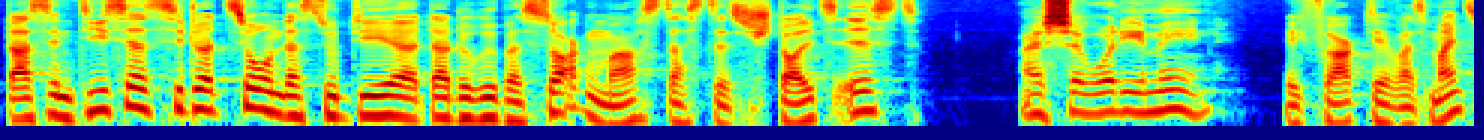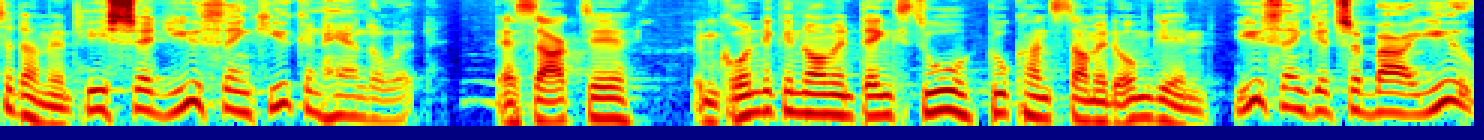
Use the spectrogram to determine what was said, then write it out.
dass in dieser Situation, dass du dir darüber Sorgen machst, dass das Stolz ist? I said, What do you mean? Ich fragte, was meinst du damit? He said, You think you can handle it. Er sagte, im Grunde genommen denkst du, du kannst damit umgehen. You think it's about you.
